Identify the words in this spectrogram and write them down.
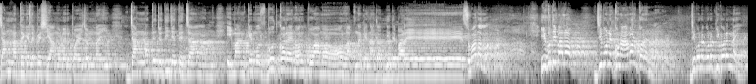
জান্নাতে গেলে বেশি আমলের প্রয়োজন নাই। জান্নাতে যদি যেতে চান ইমানকে মজবুত করেন, অল্প আমল আপনাকে নাজাদ দিতে পারে। সুবহানাল্লাহ। ইহুদি বালক জীবনে কোনো আমল করেন নাই। জীবনে কোনো কি করেন নাই?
